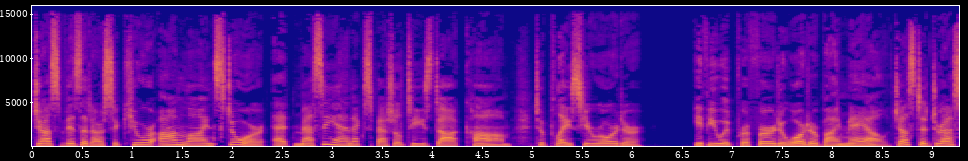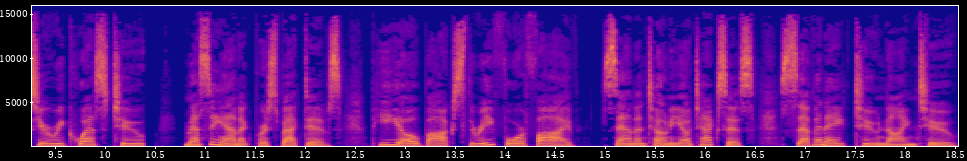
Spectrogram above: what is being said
Just visit our secure online store at messianicspecialties.com to place your order. If you would prefer to order by mail, just address your request to Messianic Perspectives, P.O. Box 345, San Antonio, Texas 78292.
